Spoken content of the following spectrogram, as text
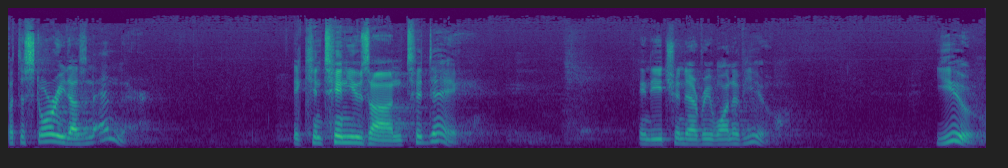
But the story doesn't end there, it continues on today in each and every one of you. You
